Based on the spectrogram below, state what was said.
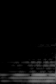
Oh.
